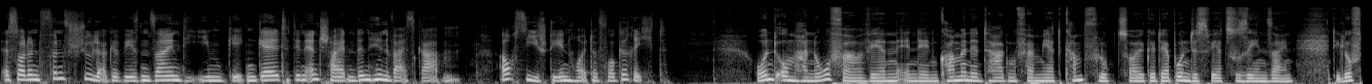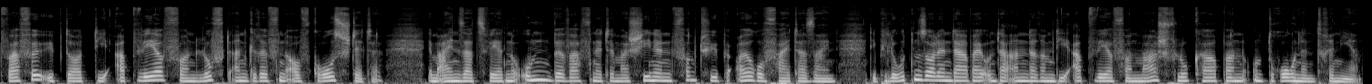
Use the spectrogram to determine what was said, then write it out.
Es sollen fünf Schüler gewesen sein, die ihm gegen Geld den entscheidenden Hinweis gaben. Auch sie stehen heute vor Gericht. Rund um Hannover werden in den kommenden Tagen vermehrt Kampfflugzeuge der Bundeswehr zu sehen sein. Die Luftwaffe übt dort die Abwehr von Luftangriffen auf Großstädte. Im Einsatz werden unbewaffnete Maschinen vom Typ Eurofighter sein. Die Piloten sollen dabei unter anderem die Abwehr von Marschflugkörpern und Drohnen trainieren.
